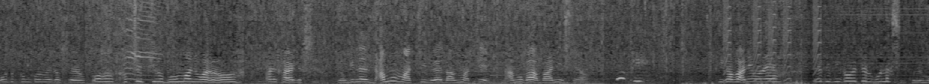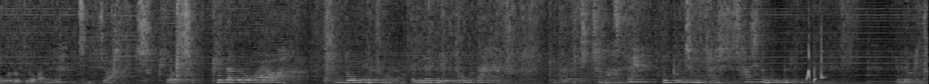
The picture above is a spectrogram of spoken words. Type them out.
어두컴컴해졌어요. 와 갑자기 비가 너무 많이 와요. 빨리 가야겠어요. 여기는 나무 맛집이에요. 나무 맛집. 나무가 많이 있어요. 어 비. 비가 많이 오네요. 이렇게 비가 올 줄 몰랐어요. 골목으로 들어가면 진짜 숲이에요, 숲. 계단으로 가야 운동에 좋아요. 엘리베이터보다 계단을 추천하는데 높은 층에 사, 사시 는 분들은 엘리베이터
